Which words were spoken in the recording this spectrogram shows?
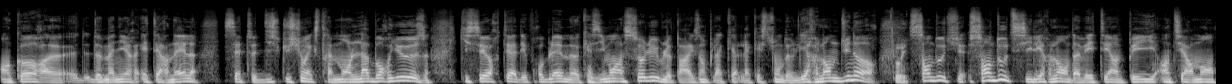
encore euh, de manière éternelle cette discussion extrêmement laborieuse qui s'est heurtée à des problèmes quasiment insolubles. Par exemple, la, question de l'Irlande du Nord. Sans doute, sans doute, si l'Irlande avait été un pays entièrement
